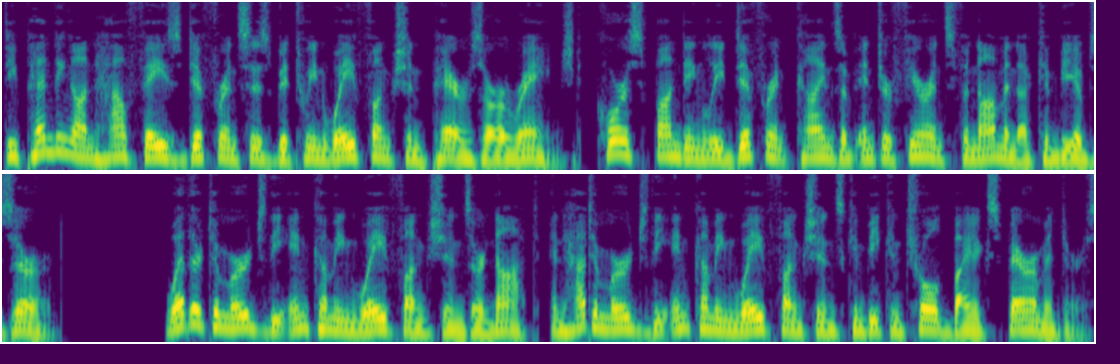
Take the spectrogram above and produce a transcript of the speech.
Depending on how phase differences between wavefunction pairs are arranged, correspondingly different kinds of interference phenomena can be observed. Whether to merge the incoming wavefunctions or not, and how to merge the incoming wavefunctions can be controlled by experimenters.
